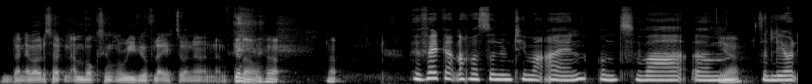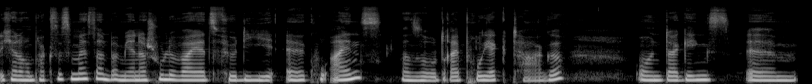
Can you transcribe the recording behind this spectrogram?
dann erwartest du halt ein Unboxing und Review vielleicht so, ne? Und dann, Genau, ja. ja. Mir fällt gerade noch was zu dem Thema ein. Und zwar ähm, Ja. sind Lea und ich ja noch im Praxissemester und bei mir in der Schule war jetzt für die äh, Q1, also drei Projekttage. Und da ging es ähm,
